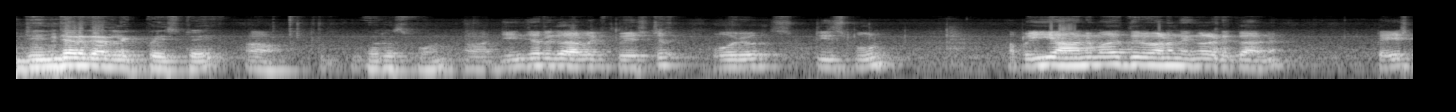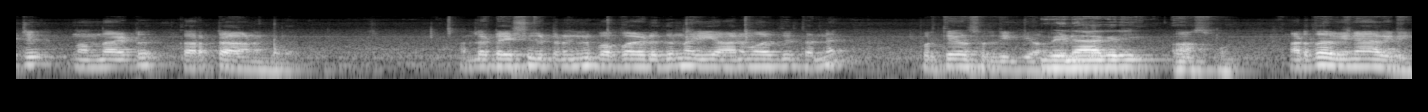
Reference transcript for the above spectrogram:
ജിഞ്ചർ ഗാർലിക് പേസ്റ്റ് ആ. ഒരു സ്പൂൺ. ജിഞ്ചർ ഗാർലിക് പേസ്റ്റ് ഒരു ടീസ്പൂൺ അപ്പോൾ ഈ ആനുപാതത്തിൽ വേണം നിങ്ങൾ എടുക്കാൻ. ടേസ്റ്റ് നന്നായിട്ട് കറക്റ്റ് ആകണമെങ്കിൽ. നല്ല ടേസ്റ്റ് കിട്ടണമെങ്കിൽ പപ്പ എടുക്കുന്ന ഈ ആനുപാതത്തിൽ തന്നെ പ്രത്യേകം ശ്രദ്ധിക്കുക. വിനാഗിരി ആ. സ്പൂൺ. അടുത്ത വിനാഗിരി.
